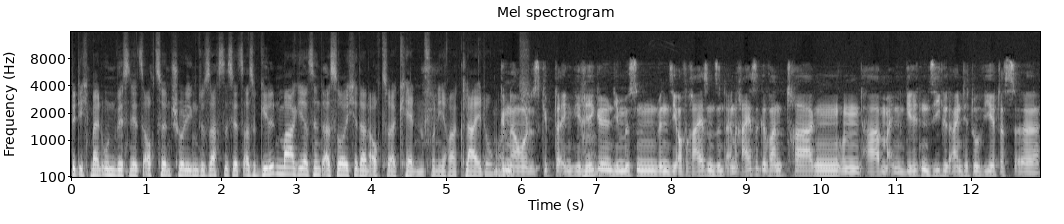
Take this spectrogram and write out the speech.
bitte ich mein Unwissen jetzt auch zu entschuldigen. Du sagst es jetzt, also Gildenmagier sind als solche dann auch zu erkennen von ihrer Kleidung. Genau, es gibt da irgendwie mhm. Regeln, die müssen, wenn sie auf Reisen sind, ein Reisegewand tragen und haben ein Gildensiegel eintätowiert, das äh,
